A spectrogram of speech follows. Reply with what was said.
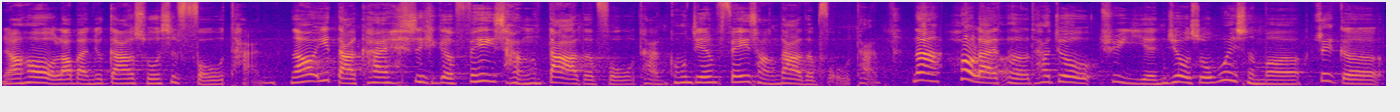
然后老板就跟他说是佛坛，然后一打开是一个非常大的佛坛，空间非常大的佛坛。那后来呃，他就去研究说为什么这个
